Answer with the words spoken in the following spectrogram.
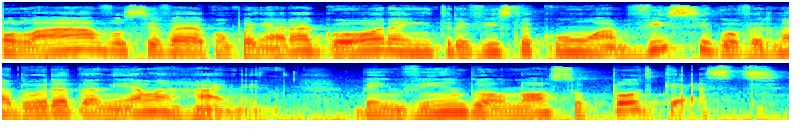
Olá, você vai acompanhar agora a entrevista com a vice-governadora Daniela Heinet. Bem-vindo ao nosso podcast.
